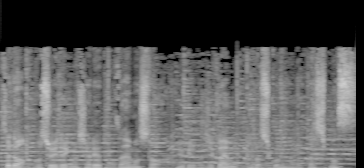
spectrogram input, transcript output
それでは、ご視聴いただきましてありがとうございました。よければ次回もよろしくお願いいたします。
